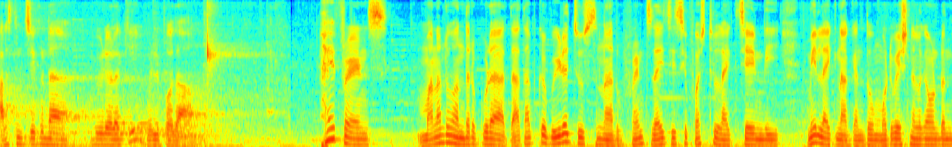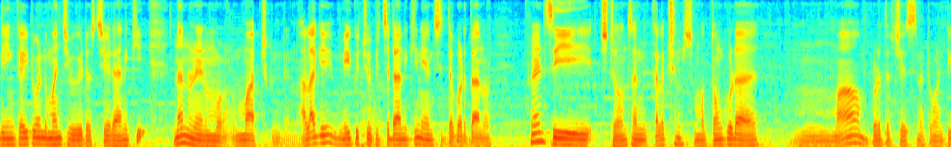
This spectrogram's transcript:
ఆలస్యం చేయకుండా వీడియోలోకి వెళ్ళిపోదాం. హే ఫ్రెండ్స్ మనలో అందరూ కూడా దాదాపుగా వీడియో చూస్తున్నారు. ఫ్రెండ్స్ దయచేసి ఫస్ట్ లైక్ చేయండి. మీ లైక్ నాకు ఎంతో మోటివేషనల్గా ఉంటుంది. ఇంకా ఇటువంటి మంచి వీడియోస్ చేయడానికి నన్ను నేను మార్చుకుంటాను. అలాగే మీకు చూపించడానికి నేను సిద్ధపడతాను. ఫ్రెండ్స్ ఈ స్టోన్స్ అండ్ కలెక్షన్స్ మొత్తం కూడా మా బ్రదర్ చేసినటువంటి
